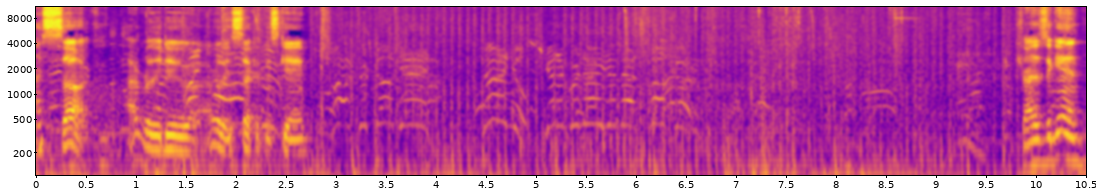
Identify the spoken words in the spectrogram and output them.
I suck. I really do. I really suck at this game. Croucher dug in. Daniel, get a grenade in that bunker. Try this again.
